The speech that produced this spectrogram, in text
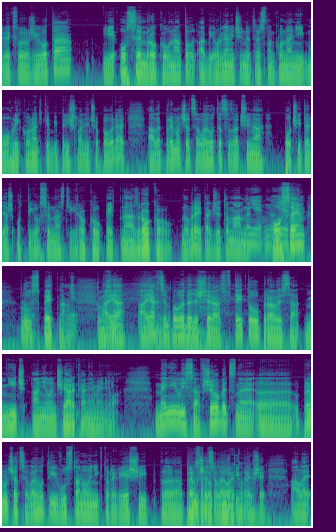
vek svojho života, je 8 rokov na to, aby orgány v trestnom konaní mohli konať, keby prišla niečo povedať, ale premlčacia lehota sa začína počítať až od tých 18 rokov, 15 rokov. Dobre, takže to máme nie, no, 8 nie plus Dobre. 15. A ja, a ja chcem povedať ešte raz, v tejto úprave sa nič ani len čiarka nemenila. Menili sa všeobecné e, premlčacie lehoty v ustanovení, ktoré rieši e, premlčacie lehoty pre vše. Ale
